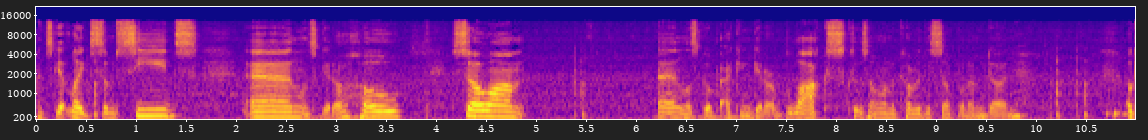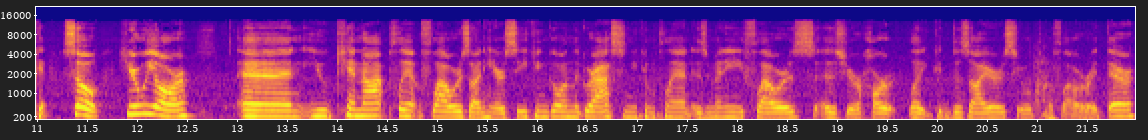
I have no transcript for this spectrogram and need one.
let's get like some seeds, and let's get a hoe. So um, and let's go back and get our blocks because I want to cover this up when I'm done. Okay, so here we are and you cannot plant flowers on here. So you can go on the grass and you can plant as many flowers as your heart like desires. You'll put a flower right there.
